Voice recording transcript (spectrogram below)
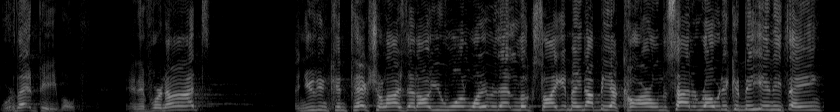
We're that people. And if we're not, and you can contextualize that all you want, whatever that looks like. It may not be a car on the side of the road, it could be anything.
